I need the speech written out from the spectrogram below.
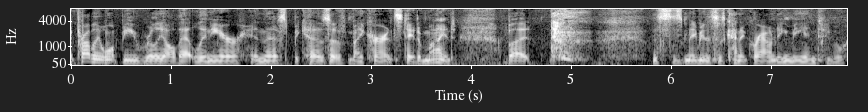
I probably won't be really all that linear in this because of my current state of mind, but this is maybe this is kind of grounding me into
